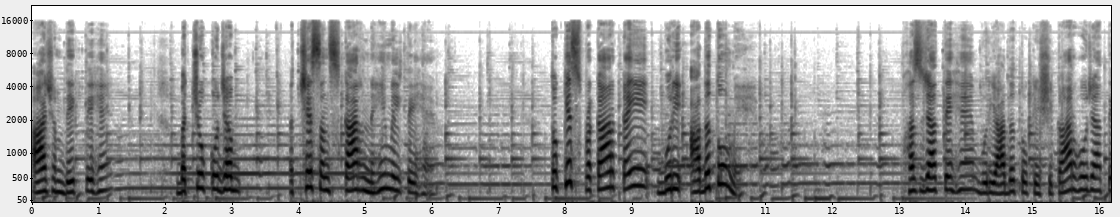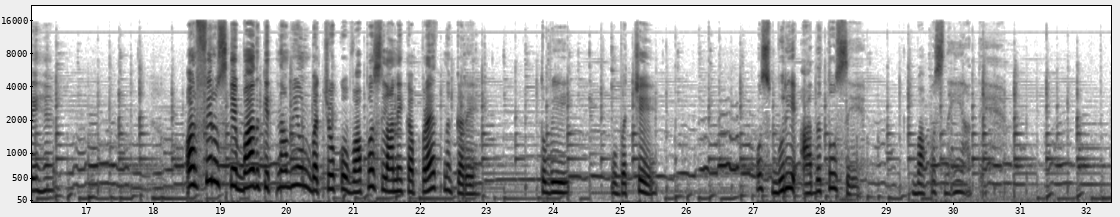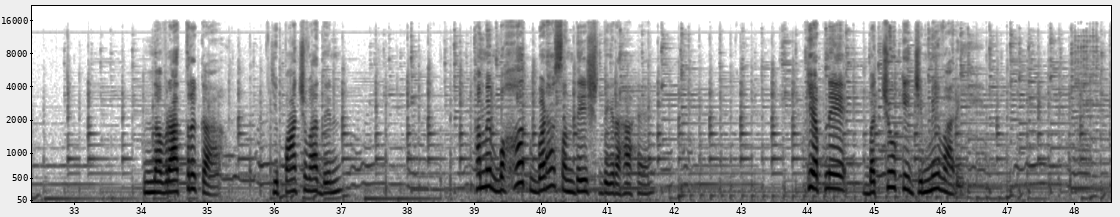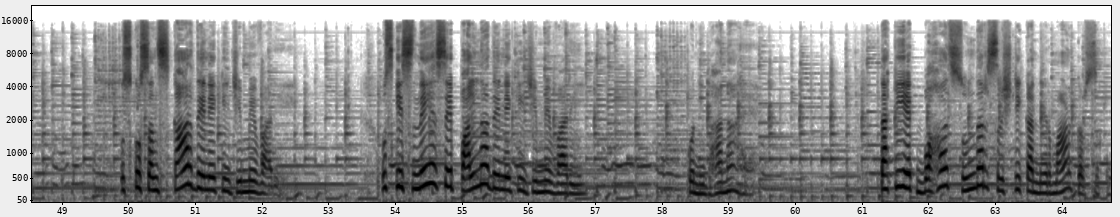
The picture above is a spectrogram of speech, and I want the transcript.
आज हम देखते हैं बच्चों को जब अच्छे संस्कार नहीं मिलते हैं तो किस प्रकार कई बुरी आदतों में फंस जाते हैं, बुरी आदतों के शिकार हो जाते हैं, और फिर उसके बाद कितना भी उन बच्चों को वापस लाने का प्रयत्न करें तो भी वो बच्चे उस बुरी आदतों से वापस नहीं आते। नवरात्र का ये पांचवा दिन हमें बहुत बड़ा संदेश दे रहा है कि अपने बच्चों की जिम्मेवारी, उसको संस्कार देने की जिम्मेवारी, उसकी स्नेह से पालना देने की जिम्मेवारी को निभाना है। ताकि एक बहुत सुंदर सृष्टि का निर्माण कर सकूँ।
